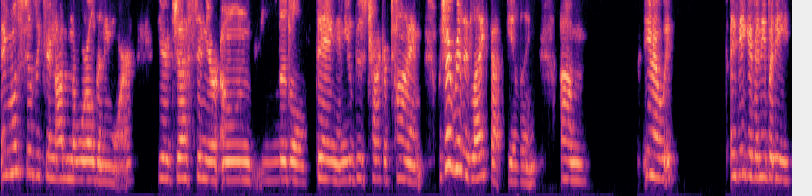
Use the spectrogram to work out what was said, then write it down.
it almost feels like you're not in the world anymore. You're just in your own little thing and you lose track of time, which I really like that feeling. Um, you know, it, I think if anybody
